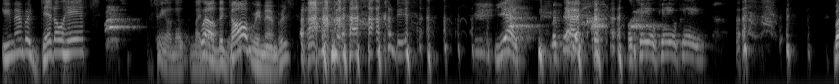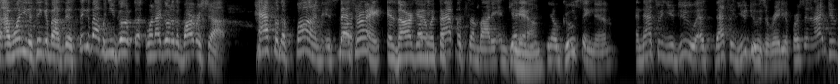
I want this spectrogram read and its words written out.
you remember Ditto Heads? Sing on the, my well, dog. the dog remembers. yes, but think about, okay, okay, okay. But I want you to think about this. Think about when you go when I go to the barbershop. Half of the fun is that's right is arguing with the with somebody and getting yeah. you know goosing them and that's what you do as that's what you do as a radio person. And i do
